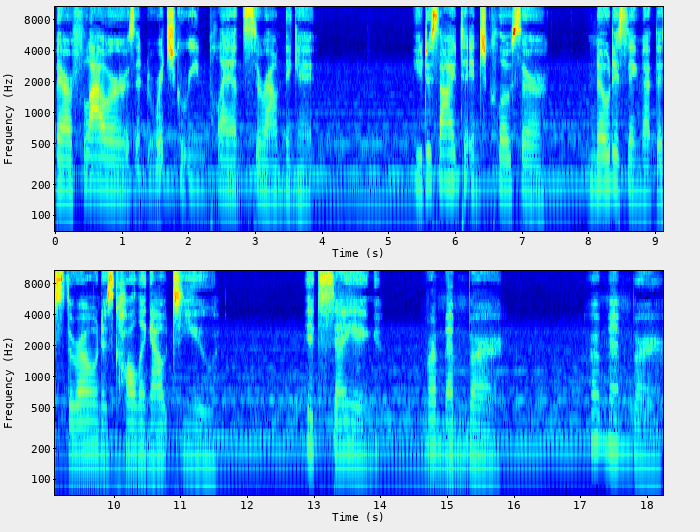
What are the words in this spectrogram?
There are flowers and rich green plants surrounding it you decide to inch closer, noticing that this throne is calling out to you. It's saying, Remember, remember.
